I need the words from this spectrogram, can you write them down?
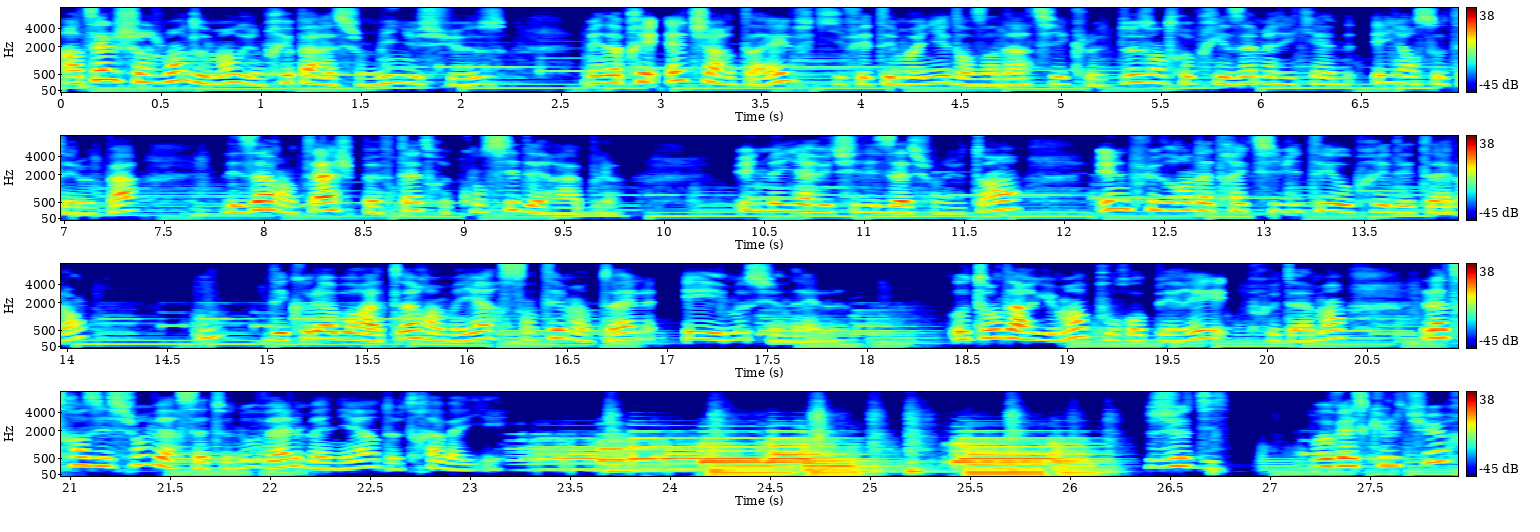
un tel changement demande une préparation minutieuse, mais d'après HR Dive, qui fait témoigner dans un article deux entreprises américaines ayant sauté le pas, les avantages peuvent être considérables. Une meilleure utilisation du temps, une plus grande attractivité auprès des talents, ou des collaborateurs en meilleure santé mentale et émotionnelle. Autant d'arguments pour opérer, prudemment, la transition vers cette nouvelle manière de travailler. Jeudi. Mauvaise culture?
